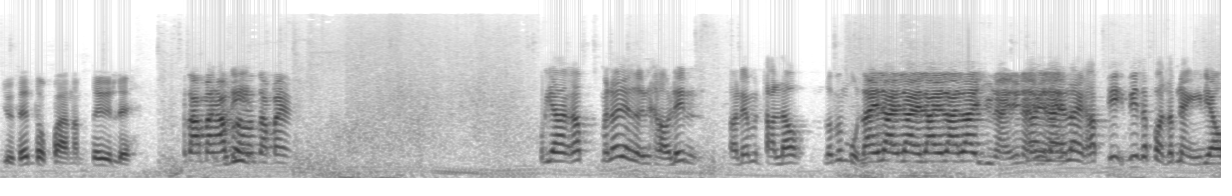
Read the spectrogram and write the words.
อยู่เส้นตกปลาน้ำตื้นเลยตามไปครับตามไปยางครับมันน่าจะเหินเขาเล่นตอนนี้มันตันแล้วรถมันหมุนไล่ไล่ไล่ไล่ไล่ไล่อยู่ไหนอยู่ไหนไล่ไล่ไล่ครับพี่พี่สปอร์ตตำแหน่งอย่างเดียว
